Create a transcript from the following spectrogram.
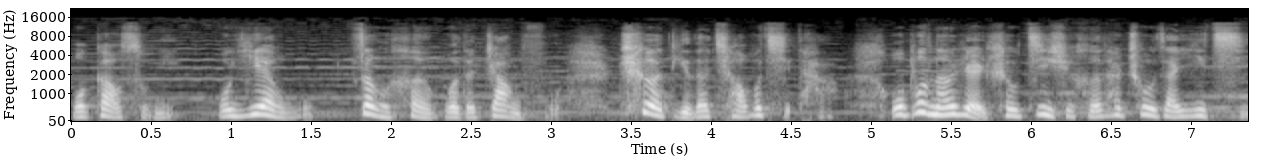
我告诉你，我厌恶、憎恨我的丈夫，彻底的瞧不起他。我不能忍受继续和他住在一起。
